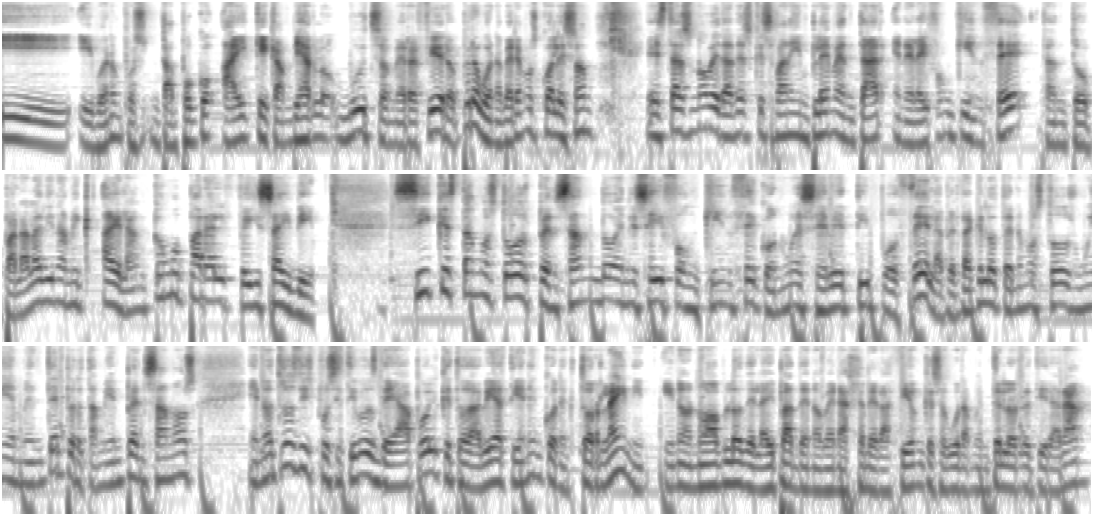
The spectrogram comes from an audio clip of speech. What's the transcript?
y, bueno, pues tampoco hay que cambiarlo mucho, me refiero. Pero bueno, veremos cuáles son estas novedades que se van a implementar en el iPhone 15, tanto para la Dynamic Island como para el Face ID. Sí que estamos todos pensando en ese iPhone 15 con USB tipo C, la verdad que lo tenemos todos muy en mente, pero también pensamos en otros dispositivos de Apple que todavía tienen conector Lightning. Y no, no hablo del iPad de novena generación, que seguramente lo retirarán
